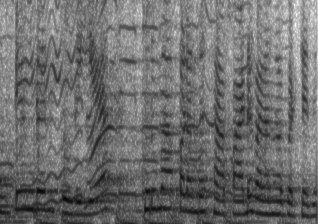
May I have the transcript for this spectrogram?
முட்டையுடன் கூடிய குருமா குழம்பு சாப்பாடு வழங்கப்பட்டது.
